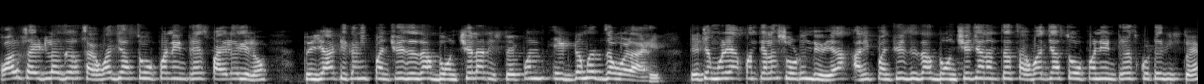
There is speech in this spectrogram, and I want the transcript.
कॉल साईडला जर सर्वात जास्त ओपन इंटरेस्ट पाहायला गेलो तर या ठिकाणी पंचवीस हजार दोनशेला दिसतोय पण एकदमच जवळ आहे. त्याच्यामुळे आपण त्याला सोडून देऊया. आणि पंचवीस हजार दोनशेच्या नंतर सर्वात जास्त ओपन इंटरेस्ट कुठे दिसतोय?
